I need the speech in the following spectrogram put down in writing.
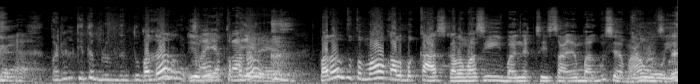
Padahal kita belum tentu padahal mau. ya, padahal, ya. padahal tetap mau kalau bekas, kalau masih banyak sisa yang bagus ya mau sih.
